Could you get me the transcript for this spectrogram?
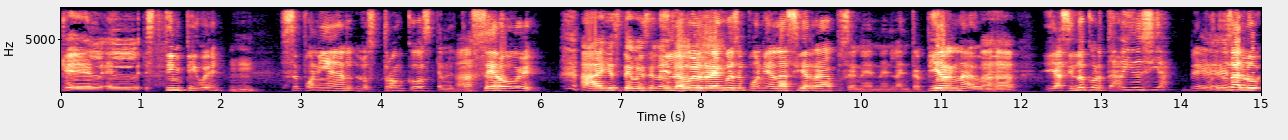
Que el, el Stimpy, güey, se ponían los troncos en el Ah. trasero, güey. Ay, este güey se lo Y luego el Ren, güey, se ponía la sierra, pues, en, en, en la entrepierna, güey. Ajá. Y así lo cortaba y yo decía. O sea, lo,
